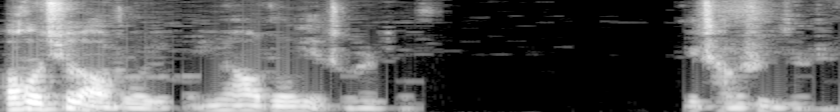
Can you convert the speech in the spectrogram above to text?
包括去了澳洲以后，因为澳洲也承认托福，可以尝试一下这个。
